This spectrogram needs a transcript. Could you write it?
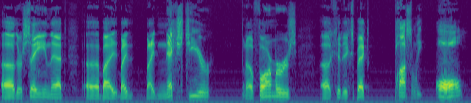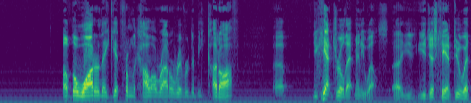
Uh, they're saying that uh, by by by next year, uh, farmers uh, could expect possibly all of the water they get from the Colorado River to be cut off. You can't drill that many wells. Uh, you you just can't do it.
